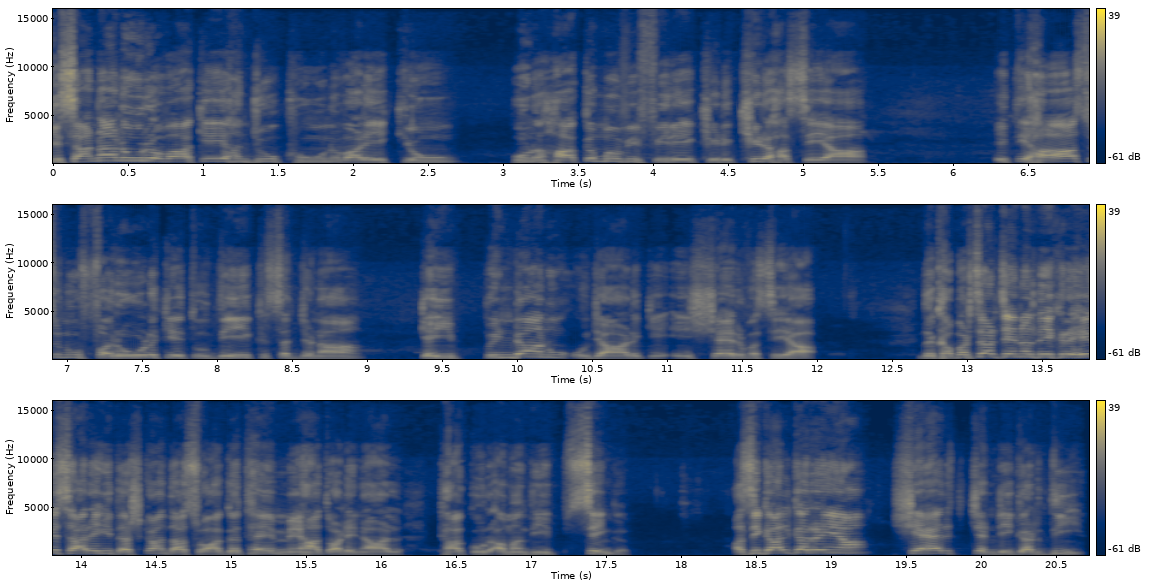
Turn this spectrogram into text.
ਕਿਸਾਨਾਂ ਨੂੰ ਰਵਾ ਕੇ ਹੰਝੂ ਖੂਨ ਵਾਲੇ ਕਿਉਂ? ਹੁਣ ਹਾਕਮ ਵੀ ਫਿਰੇ, ਖਿੜਖਿੜ ਹੱਸਿਆ। ਇਤਿਹਾਸ ਨੂੰ ਫਰੋਲ ਕੇ ਤੂੰ ਦੇਖ ਸੱਜਣਾ, ਕਈ ਪਿੰਡਾਂ ਨੂੰ ਉਜਾੜ ਕੇ ਇਹ ਸ਼ਹਿਰ ਵਸਿਆ। ਦ ਖਬਰਸਾਰ ਚੈਨਲ ਦੇਖ ਰਹੇ ਸਾਰੇ ਹੀ ਦਰਸ਼ਕਾਂ ਦਾ ਸਵਾਗਤ ਹੈ। ਮੈਂ ਹਾਂ ਤੁਹਾਡੇ ਨਾਲ ਠਾਕੁਰ ਅਮਨਦੀਪ ਸਿੰਘ। ਅਸੀਂ ਗੱਲ ਕਰ ਰਹੇ ਹਾਂ ਸ਼ਹਿਰ ਚੰਡੀਗੜ੍ਹ ਦੀ।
